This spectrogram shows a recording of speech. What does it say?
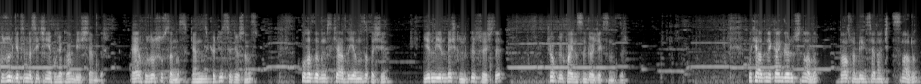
huzur getirmesi için yapılacak olan bir işlemdir. Eğer huzursuzsanız, kendinizi kötü hissediyorsanız bu hazırladığımız kağıdı yanınıza taşıyın. 20-25 günlük bir süreçte çok büyük faydasını göreceksinizdir. Bu kağıdın ekran görüntüsünü alın. Daha sonra bilgisayardan çıktısını alın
